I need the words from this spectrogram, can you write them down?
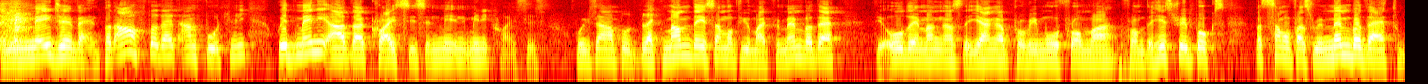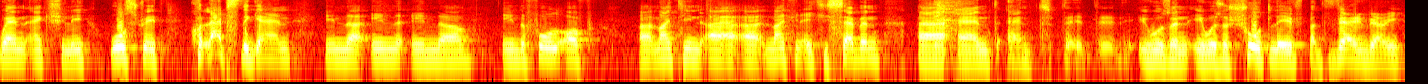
a major event. But after that, unfortunately, we had many other crises and mini crises. For example, Black Monday, some of you might remember that. The older among us, the younger, probably more from, uh, from the history books. But some of us remember that when actually Wall Street collapsed again in, uh, in, in, uh, in the fall of uh, 19, 1987. Uh, uh, and and it was an it was a short-lived but very very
